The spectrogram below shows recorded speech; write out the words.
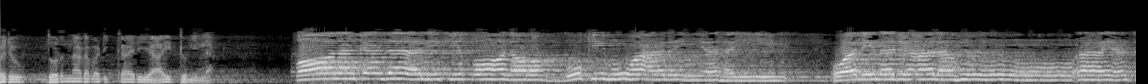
ഒരു ദുർനടപടിക്കാരിയായിട്ടുമില്ല قال كذلك قال ربك هو علي هين ولنجعله آية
